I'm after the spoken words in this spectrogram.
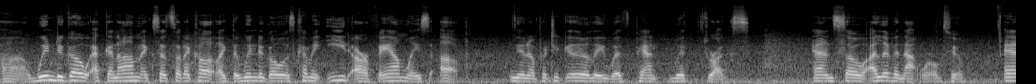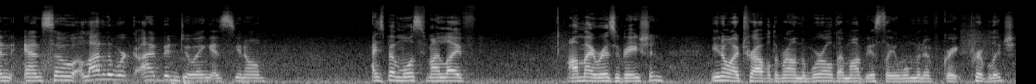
uh, Wendigo economics. That's what I call it. Like the Wendigo is coming eat our families up, you know, particularly with pan- with drugs, and so I live in that world too, and and so a lot of the work I've been doing is you know, I spent most of my life on my reservation. You know, I traveled around the world. I'm obviously a woman of great privilege,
